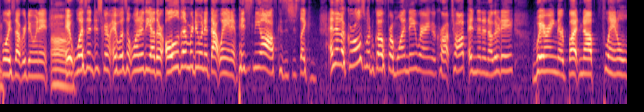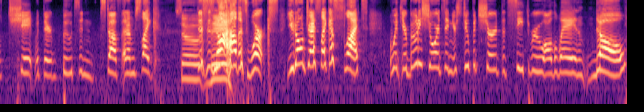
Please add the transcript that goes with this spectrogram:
Eminem." boys that were doing it. Um, it wasn't discrim. It wasn't one or the other. All of them were doing it that way, and it pisses me off because it's just like. And then the girls would go from one day wearing a crop top, and then another day wearing their button up flannel shit with their boots and stuff, and I'm just like. So This is they- not how this works. You don't dress like a slut with your booty shorts and your stupid shirt that's see through all the way. And no,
